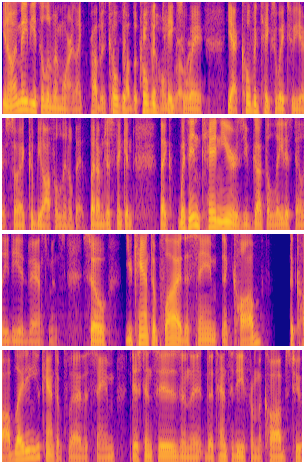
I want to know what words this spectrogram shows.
You know, and maybe it's a little bit more. Like Probably COVID. COVID takes grower. away. Yeah, COVID takes away two years, so I could be off a little bit. But I'm just thinking, like within ten years, you've got the latest LED advancements. So you can't apply the same like cob, the cob lighting. You can't apply the same distances and the the intensity from the cobs to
